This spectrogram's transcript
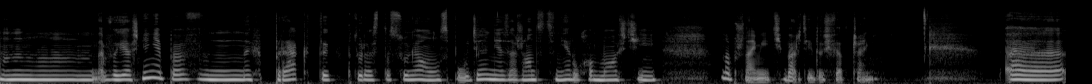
mm, wyjaśnienie pewnych praktyk, które stosują spółdzielnie zarządcy nieruchomości, no przynajmniej ci bardziej doświadczeni. E,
